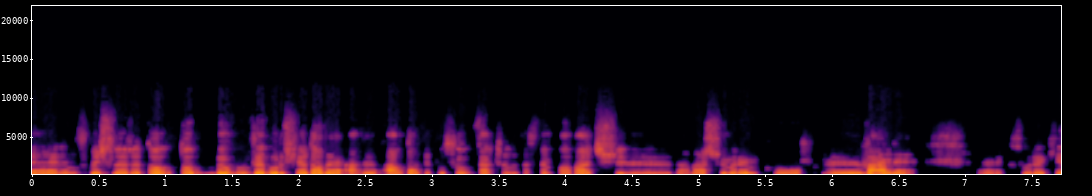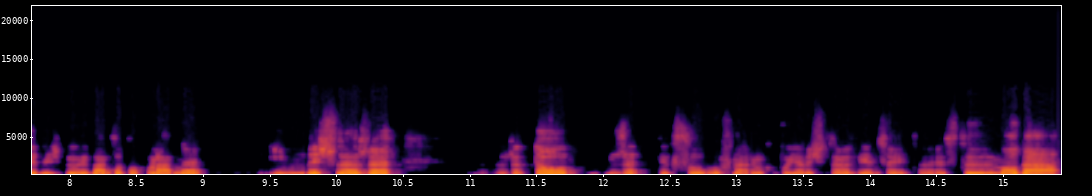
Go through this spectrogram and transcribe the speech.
e, więc myślę, że to, to był wybór świadomy, ale auta typu SUV zaczęły zastępować e, na naszym rynku wany, które kiedyś były bardzo popularne. I myślę, że że to, że tych SUVów na rynku pojawia się coraz więcej, to jest y, moda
